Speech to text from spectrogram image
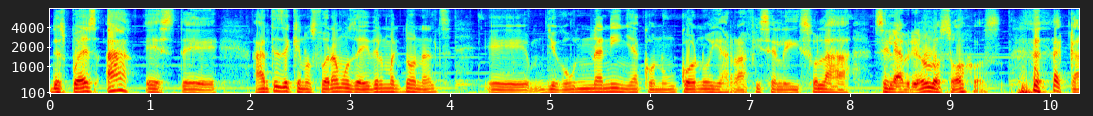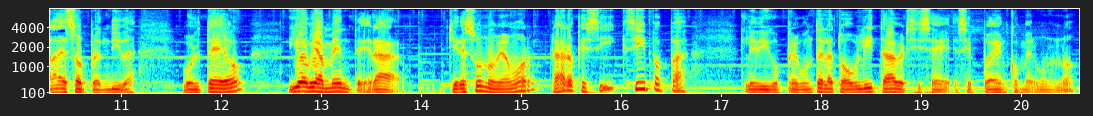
Después, ah, este, antes de que nos fuéramos de ahí del McDonald's, eh, llegó una niña con un cono y a Rafi se le hizo la, se le abrieron los ojos, cara de sorprendida. Volteo y obviamente era, ¿quieres uno, mi amor? Claro que sí, sí, papá. Le digo, pregúntale a tu abuelita a ver si se, pueden comer uno, ¿no?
